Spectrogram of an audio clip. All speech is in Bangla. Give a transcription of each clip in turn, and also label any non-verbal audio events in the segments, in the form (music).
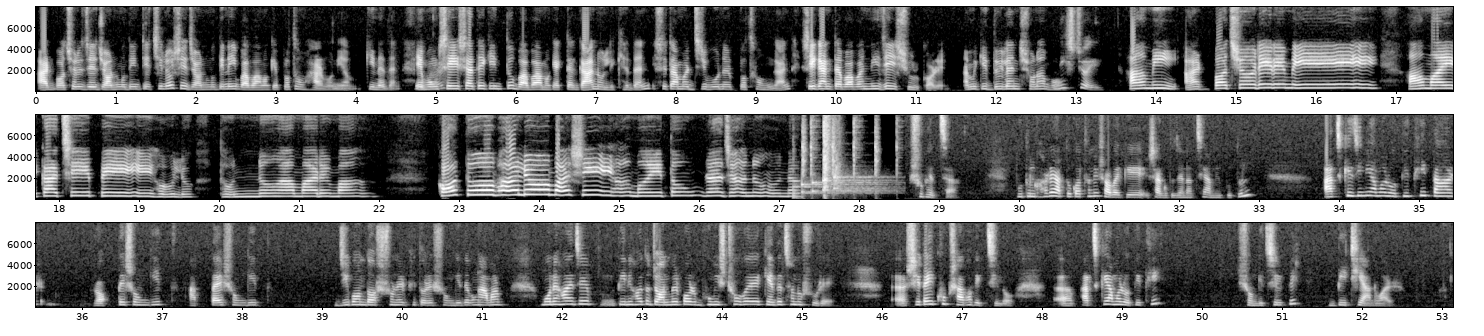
আট বছরে যে জন্মদিনটি ছিল সেই জন্মদিনেই বাবা আমাকে প্রথম হারমোনিয়াম কিনে দেন। এবং সেই সাথে কিন্তু বাবা আমাকে একটা গানও লিখে দেন। সেটা আমার জীবনের প্রথম গান। সেই গানটা বাবা নিজেই সুর করেন আমি কি দুই লাইন শোনাবো? নিশ্চয়ই। আমি আট বছরের মেয়ে আমায় কাছে পেয়ে হলো ধন্য আমার মা। কত ভালোবাসি আমায় তোমরা জানো না। শুভেচ্ছা। পুতুল ঘরে আত্মকথনে সবাইকে স্বাগত জানাচ্ছি, আমি পুতুল। আজকে যিনি আমার অতিথি, তার রক্তে সংগীত, আত্মায় সংগীত, জীবন দর্শনের ভিতরে সংগীত এবং আমার মনে হয় যে তিনি হয়তো জন্মের পর ভূমিষ্ঠ হয়ে কেঁদেছেন সুরে সেটাই খুব স্বাভাবিক ছিল। আজকে আমার অতিথি সংগীত শিল্পী দিঠি আনোয়ার।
